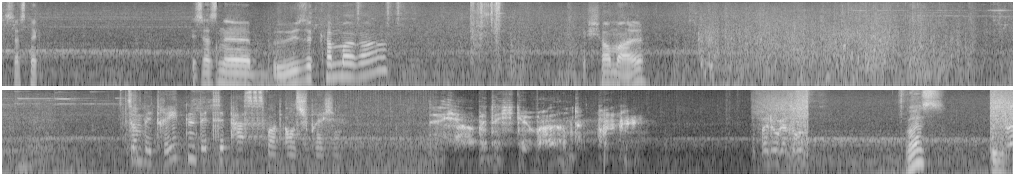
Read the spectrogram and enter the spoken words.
Ist das eine... Ist das eine böse Kamera? Ich schau mal. Zum Betreten bitte Passwort aussprechen. Ich habe dich gewarnt. Was? Bin ich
